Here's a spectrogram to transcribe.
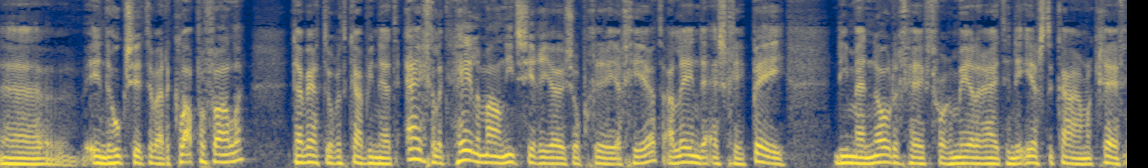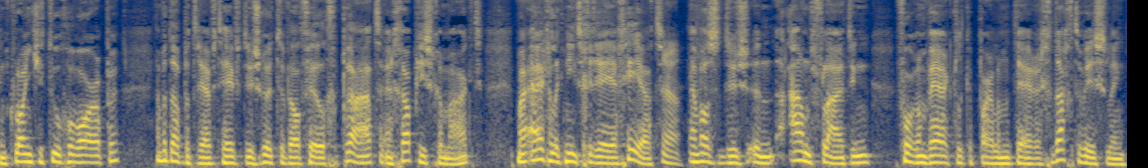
uh, in de hoek zitten waar de klappen vallen. Daar werd door het kabinet eigenlijk helemaal niet serieus op gereageerd. Alleen de SGP die men nodig heeft voor een meerderheid in de Eerste Kamer kreeg een klontje toegeworpen. En wat dat betreft heeft dus Rutte wel veel gepraat en grapjes gemaakt, maar eigenlijk niet gereageerd. Ja. En was het dus een aanfluiting voor een werkelijke parlementaire gedachtenwisseling.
